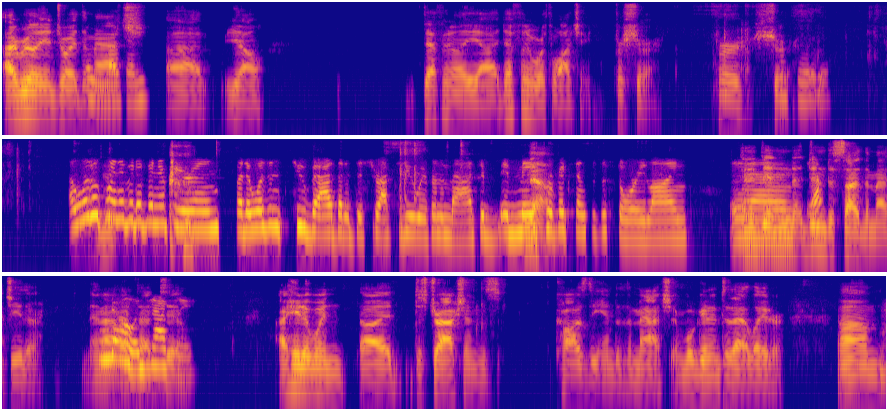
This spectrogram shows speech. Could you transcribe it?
I really enjoyed the I match. Uh, you know, definitely, uh, definitely worth watching for sure, for sure. Absolutely. A little Yeah. tiny bit of interference, but it wasn't too bad that it distracted you away from the match. It, it made No. perfect sense with the storyline. And, And it didn't it yeah. didn't decide the match either. And I like that too. I hate it when uh, distractions cause the end of the match, and we'll get into that later. Um,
